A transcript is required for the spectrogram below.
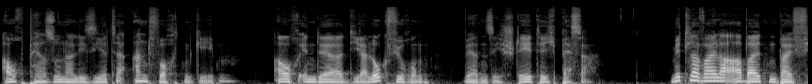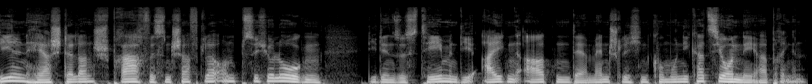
auch personalisierte Antworten geben. Auch in der Dialogführung werden sie stetig besser. Mittlerweile arbeiten bei vielen Herstellern Sprachwissenschaftler und Psychologen, die den Systemen die Eigenarten der menschlichen Kommunikation näherbringen.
